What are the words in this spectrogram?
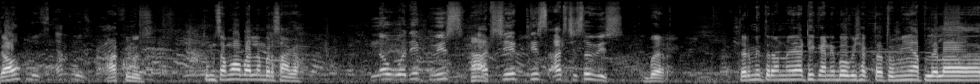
गाव? अकलूज तुमचा मोबाईल नंबर सांगा. नव्वद एकवीस. आठशे एकतीस आठशे सव्वीस. बर. तर मित्रांनो या ठिकाणी बघू शकता तुम्ही आपल्याला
